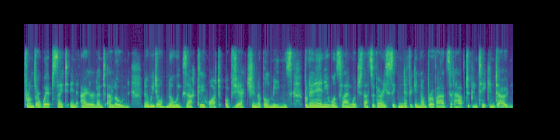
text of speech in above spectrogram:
from their website in Ireland alone. Now, we don't know exactly what objectionable means, but in anyone's language, that's a very significant number of ads that have to be taken down.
